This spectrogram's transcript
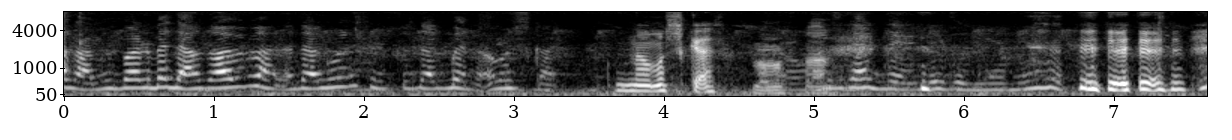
আগামী পর্বে দেখা হবে। ভালো থাকবেন সুস্থ থাকবেন। নমস্কার। নমস্কার। নমস্কার।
